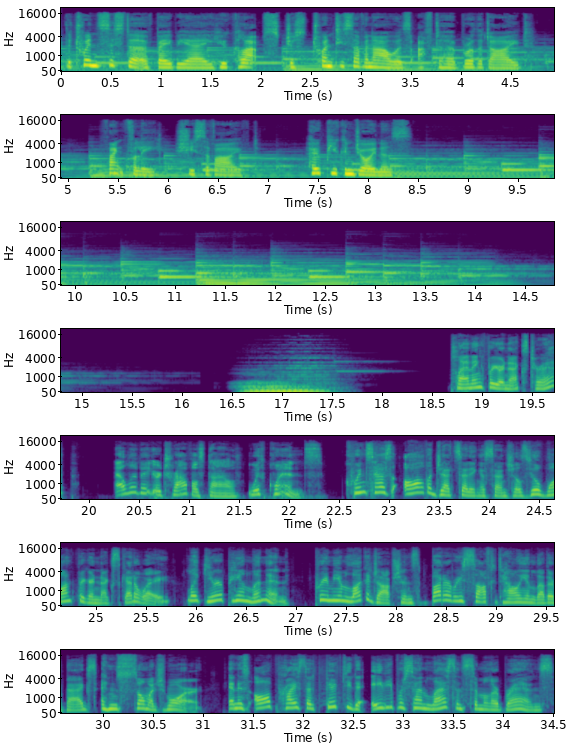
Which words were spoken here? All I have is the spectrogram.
the twin sister of baby A, who collapsed just 27 hours after her brother died. Thankfully, she survived. Hope you can join us. Planning for your next trip? Elevate your travel style with Quince. Quince has all the jet setting essentials you'll want for your next getaway, like European linen, premium luggage options, buttery soft Italian leather bags, and so much more. And is all priced at 50 to 80% less than similar brands.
